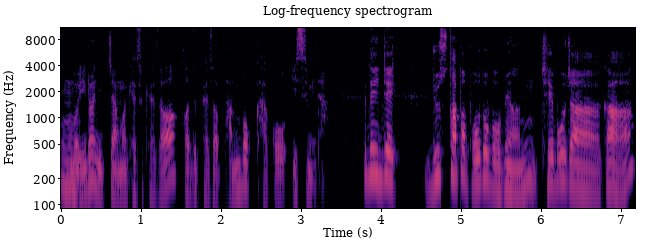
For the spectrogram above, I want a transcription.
음. 뭐 이런 입장만 계속해서 거듭해서 반복하고 있습니다. 근데 이제 뉴스타파 보도 보면 제보자가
